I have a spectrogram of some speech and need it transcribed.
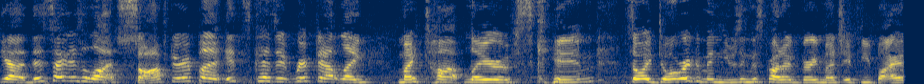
Yeah, this side is a lot softer, but it's because it ripped out like my top layer of skin. So I don't recommend using this product very much if you buy it.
